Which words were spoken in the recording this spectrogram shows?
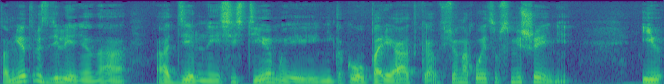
там нет разделения на отдельные системы, никакого порядка, все находится в смешении. И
